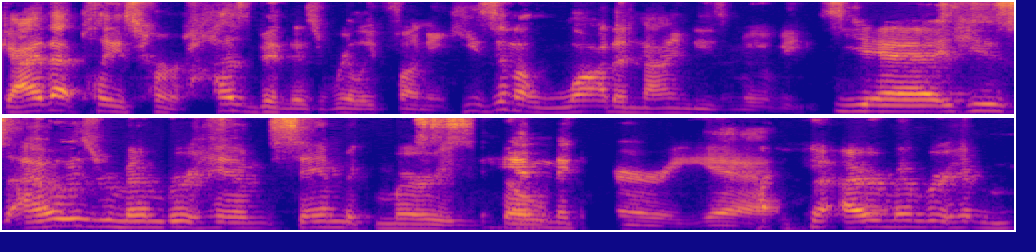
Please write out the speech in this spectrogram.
guy that plays her husband is really funny. He's in a lot of '90s movies. Yeah, he's. I always remember him, Sam McMurray. Sam McMurray, yeah. I remember him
